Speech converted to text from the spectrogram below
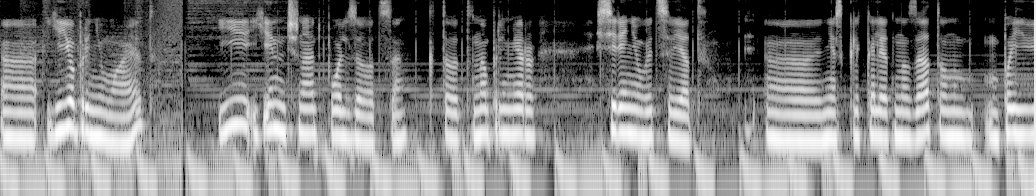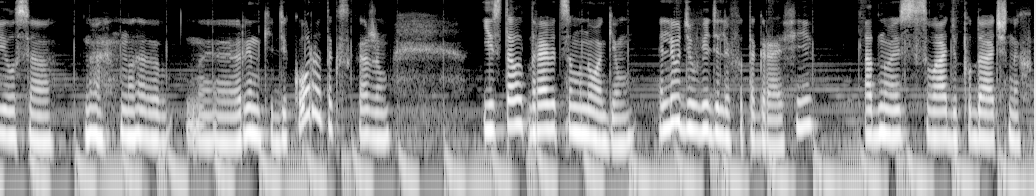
э, ее принимают и ей начинают пользоваться. Кто-то, например, сиреневый цвет несколько лет назад он появился на, на, на рынке декора, так скажем, и стал нравиться многим. Люди увидели фотографии одной из свадеб удачных,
